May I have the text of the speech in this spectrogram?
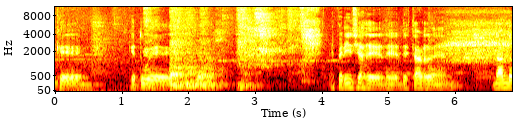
Que, tuve experiencias de, estar eh, dando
